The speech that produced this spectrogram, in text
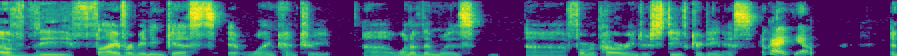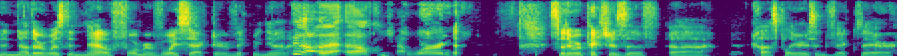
of the five remaining guests at Wine Country, uh, one of them was uh, former Power Ranger Steve Cardenas. Okay, yep. And another was the now former voice actor Vic Mignogna. Ugh, ugh, that word. so there were pictures of uh, cosplayers and Vic there.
